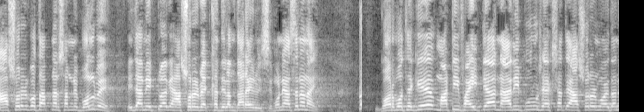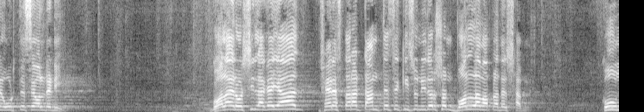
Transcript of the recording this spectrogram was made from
হাসরের কথা আপনার সামনে বলবে, এই যে আমি একটু আগে হাসরের ব্যাখ্যা দিলাম দাঁড়াই রয়েছে, মনে আছে না নাই? গর্ভ থেকে মাটি ফাইটা, নারী পুরুষ একসাথে আসরের ময়দানে উঠতেছে অলরেডি গলায় রশি লাগাইয়া ফেরেস্তারা টানতেছে কিছু নিদর্শন, বললাম আপনাদের সামনে। কোন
